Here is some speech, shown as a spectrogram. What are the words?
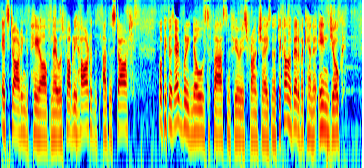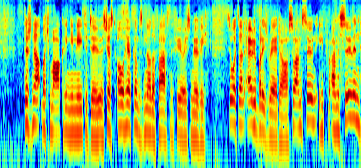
it's starting to pay off now. It was probably hard at the, at the start but because everybody knows the fast and furious franchise and it's become a bit of a kind of in joke there's not much marketing you need to do. It's just, oh, here comes another Fast and Furious movie. So it's on everybody's radar. So I'm, soon, he, I'm assuming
